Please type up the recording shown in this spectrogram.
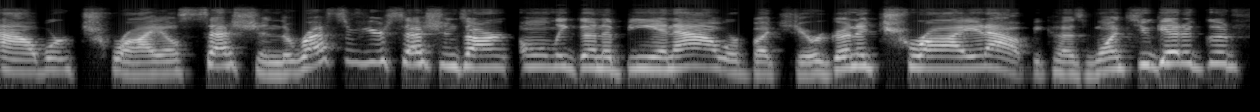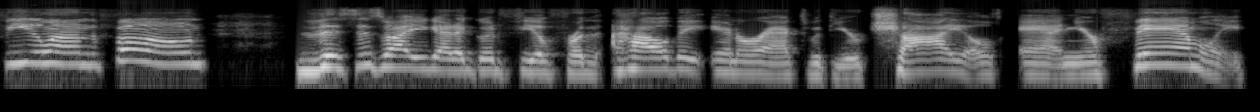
hour trial session. The rest of your sessions aren't only going to be an hour, but you're going to try it out because once you get a good feel on the phone, this is why you get a good feel for how they interact with your child and your family.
